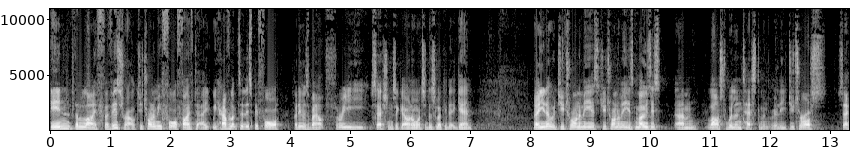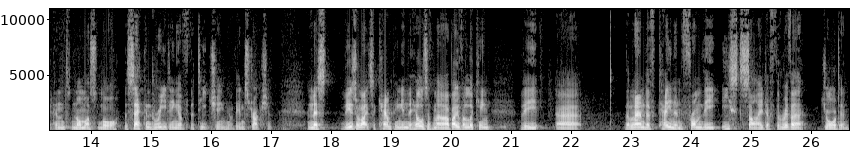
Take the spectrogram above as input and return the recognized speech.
in the life of Israel. Deuteronomy 4 5 to 8. We have looked at this before, but it was about three sessions ago, and I want to just look at it again. Now, you know what Deuteronomy is? Deuteronomy is Moses' um, last will and testament, really. Deuteros, second, nomos, law, the second reading of the teaching, of the instruction. And the Israelites are camping in the hills of Moab, overlooking the, uh, the land of Canaan from the east side of the river Jordan,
